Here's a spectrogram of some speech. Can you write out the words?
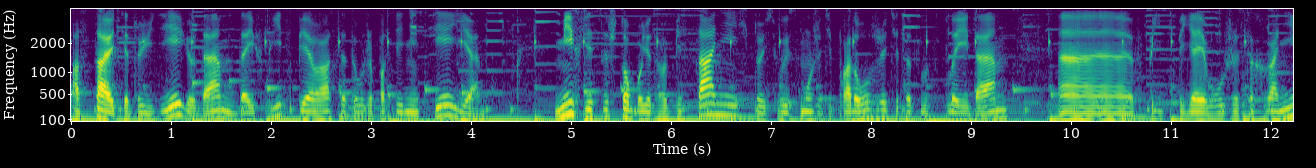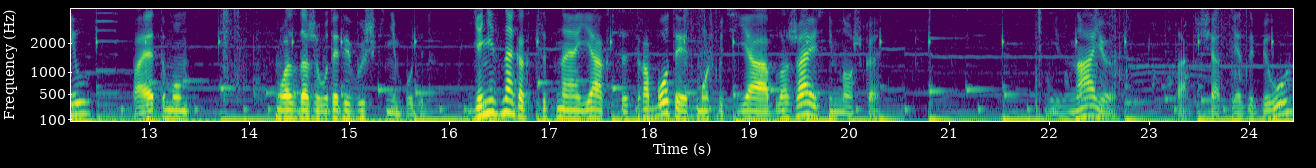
оставить эту идею, да, да и в принципе, раз это уже последняя серия, мир, если что, будет в описании, то есть вы сможете продолжить этот летсплей, да. Э, в принципе, я его уже сохранил, поэтому у вас даже вот этой вышки не будет. Я не знаю, как цепная реакция сработает, может быть, я облажаюсь немножко. Не знаю. Так, сейчас я заберу.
